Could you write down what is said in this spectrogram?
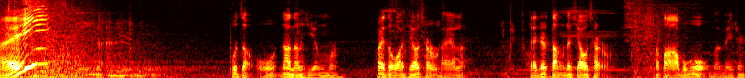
哎，不走那能行吗？快走啊！小丑来了，在这等着小丑，他打不过我们，没事。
